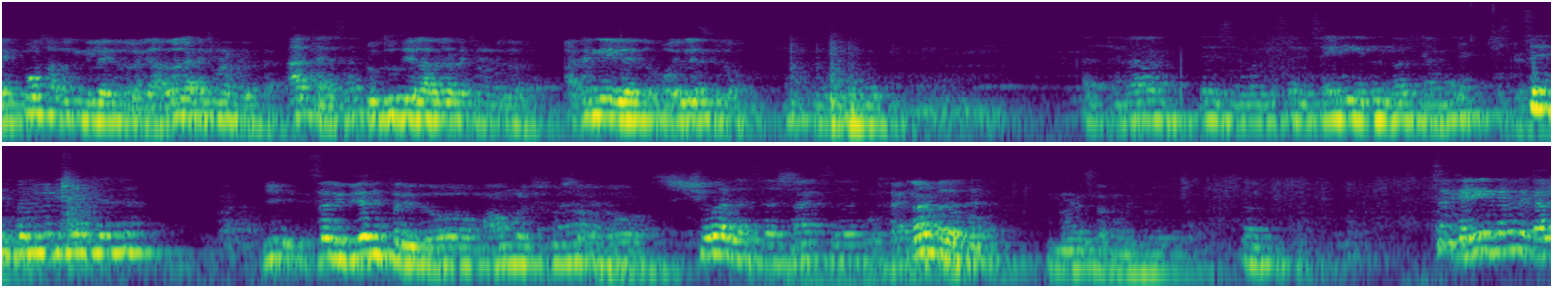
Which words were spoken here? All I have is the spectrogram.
ಹೆಡ್ಫೋನ್ಸ್ ಹಾಕಂಗಿಲ್ಲ ಇದ್ರಲ್ಲಿ ಅದರಲ್ಲಿ ಅಟ್ಯಾಚ್ ಮಾಡ್ಬಿಡುತ್ತೆ. ಆಗ್ತಾರೆ ಸರ್. ಬ್ಲೂಟೂತ್ ಎಲ್ಲ ಅದರಲ್ಲಿ ಅಟ್ಯಾಚ್ ಮಾಡಿ ಸರ್. ಹಾಗಂಗೆ ಇಲ್ಲ ಇದು ವೈರ್ಲೆಸ್ ಇದು. ಆತರ ಸರಿ ಸರ್ ಓಕೆ ಸರ್ ಸೈಡಿಗೆ ಇನ್ನು ನೋಡ್ತೀನಿ ಆಮೇಲೆ. ಸರ್ ಇದು ಬಂದ್ಬಿಟ್ಟಿದೆ ಸರ್ ಇದು. ಈ ಸರ್ ಇದೇನೇ ಸರ್ ಇದು? ಮಾಮೂಲಿ ಶೂಸ್ ಅದು ಶೂ ಅಲ್ಲ ಸರ್ ಶಾಕ್ಸ್. ನೋಡ್ಬೋದಾ ಸರ್. ನೋಡಿ ಸರ್ ನೋಡಿ ನೋಡಿ ಓಕೆ ಸರ್. ಸರ್ ಕೈಗೆ ಕಾಲ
